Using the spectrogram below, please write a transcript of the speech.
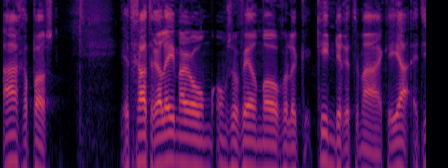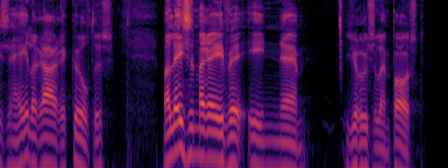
aangepast. Het gaat er alleen maar om om zoveel mogelijk kinderen te maken. Ja, het is een hele rare cultus. Maar lees het maar even in uh, Jeruzalem Post.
